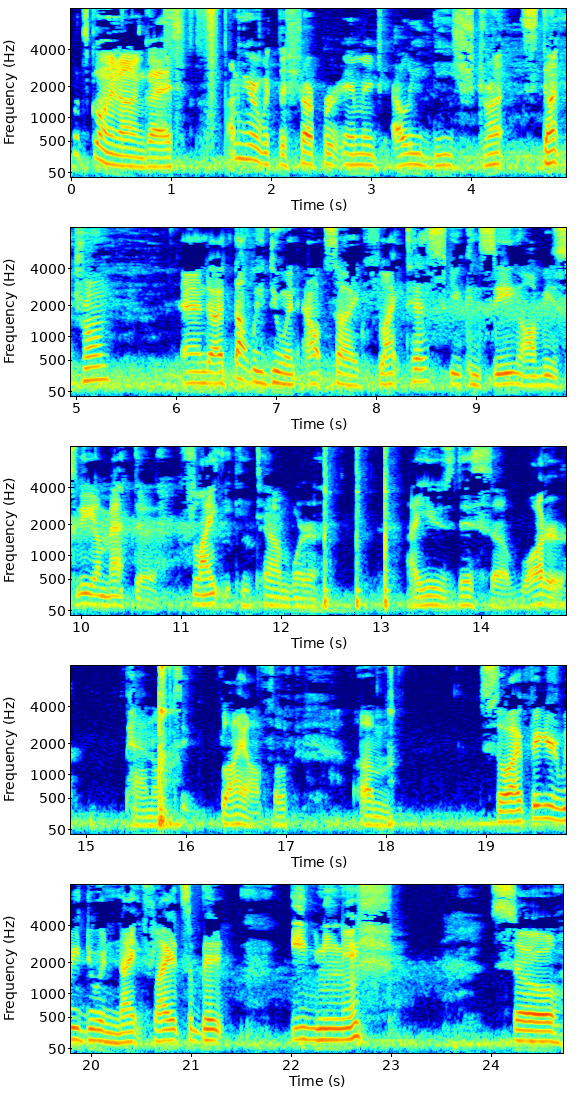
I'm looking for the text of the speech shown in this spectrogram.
What's going on guys? I'm here with the Sharper Image LED stunt, stunt drone and I thought we'd do an outside flight test. You can see obviously I'm at the flight. You can tell where I use this uh, water panel to fly off of. Um, so I figured we'd do a night flight. It's a bit evening-ish. So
